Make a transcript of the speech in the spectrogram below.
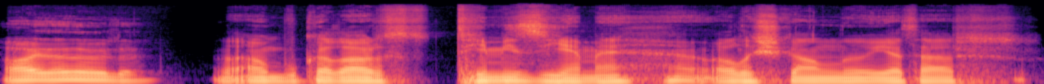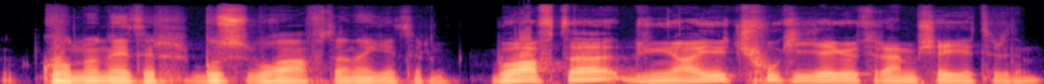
Aynen öyle. Ama bu kadar temiz yeme alışkanlığı yeter. Konu nedir? Bu, bu hafta ne getirdin? Bu hafta dünyayı çok iyiye götüren bir şey getirdim.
